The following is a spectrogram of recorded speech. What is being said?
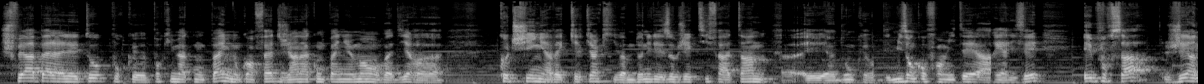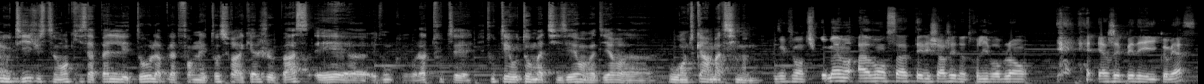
Je fais appel à Leto pour que, pour qu'il m'accompagne. Donc, en fait, j'ai un accompagnement, on va dire, coaching avec quelqu'un qui va me donner des objectifs à atteindre et donc des mises en conformité à réaliser. Et pour ça, j'ai un outil justement qui s'appelle Leto, la plateforme Leto sur laquelle je passe. Et, euh, donc voilà, tout est tout est automatisé, on va dire, euh, ou en tout cas un maximum. Exactement. Tu peux même avant ça télécharger notre livre blanc RGPD e-commerce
